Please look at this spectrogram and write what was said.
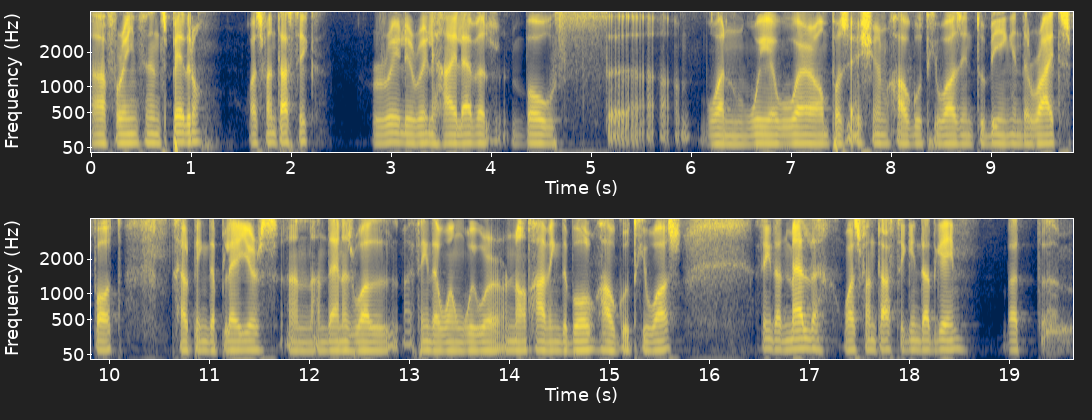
uh, for instance, Pedro was fantastic, really, really high level. Both uh, when we were on possession, how good he was into being in the right spot, helping the players, and, and then as well, I think that when we were not having the ball, how good he was. I think that Melde was fantastic in that game, but um,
